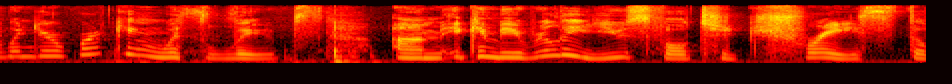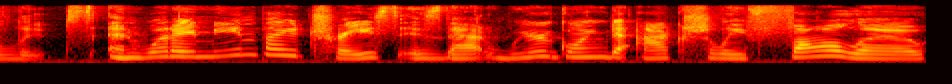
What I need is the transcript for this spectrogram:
when you're working with loops, um, it can be really useful to trace the loops. And what I mean by trace is that we're going to actually follow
